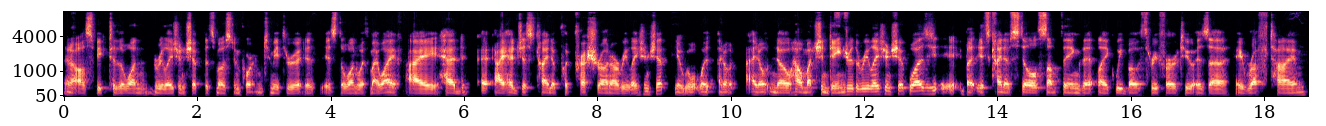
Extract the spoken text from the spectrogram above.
and I'll speak to the one relationship that's most important to me through it is, the one with my wife. I had I had just kind of put pressure on our relationship. You know, I don't I don't know how much in danger the relationship was, but it's kind of still something that like we both refer to as a, a rough time.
